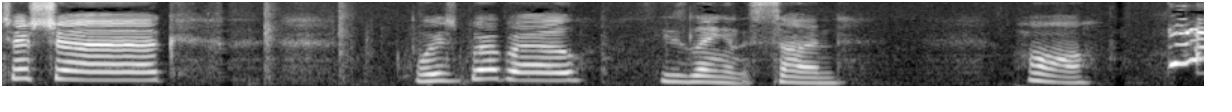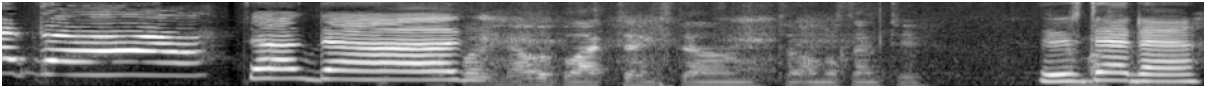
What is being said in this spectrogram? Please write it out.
Trash truck. Where's Bro Bro? He's laying in the sun. Huh. Dog dog. Funny, now the black tank's down to almost empty. There's must have Dada.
